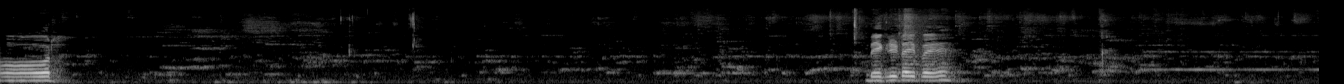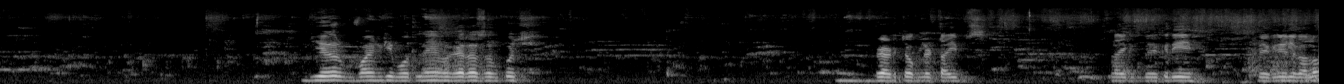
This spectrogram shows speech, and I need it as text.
और बेकरी टाइप है बियर वाइन की बोतलें वगैरह सब कुछ। Bread chocolate types like bakery bakery लगा लो।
